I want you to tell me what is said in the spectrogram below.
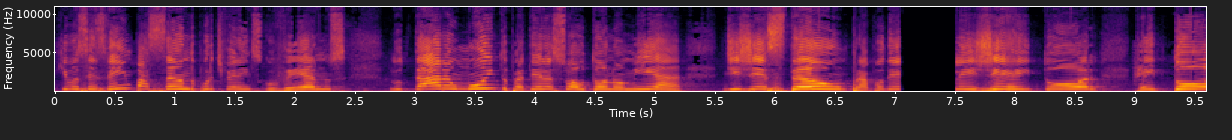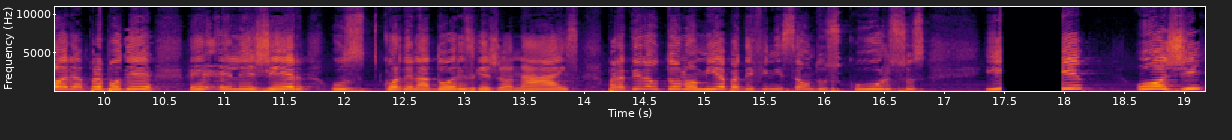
que vocês vêm passando por diferentes governos, lutaram muito para ter a sua autonomia de gestão, para poder eleger reitor, reitora, para poder eleger os coordenadores regionais, para ter autonomia para definição dos cursos. E, hoje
